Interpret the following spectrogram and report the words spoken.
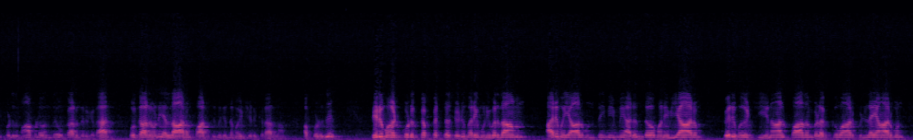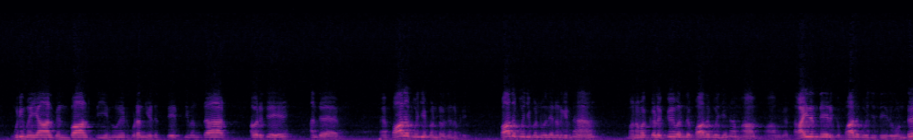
இப்பொழுது மாப்பிள்ளை வந்து உட்கார்ந்து இருக்கிறார் உட்கார்ந்தவனே எல்லாரும் பார்த்து மிகுந்த மகிழ்ச்சி எடுக்கிறார்களாம். அப்பொழுது திருமகட் கொடுக்க பெற்ற செடுமறை முனிவர்தாம். அருமையால் முன்சைமை அருந்தவ மனைவியாரும் பெருமகிழ்ச்சியினால் பாதம் விளக்குவார் பிள்ளையார் முன். உரிமையால் வெண்பால் தீநூர் உடன் எடுத்தேற்றி வந்தார் அவருக்கு அந்த பாத பூஜை பண்றதுன்னு அப்படி? பாத பூஜை பண்ணுவது என்னன்னு கேட்டா மணமக்களுக்கு வந்து பாத பூஜைன்னா அவங்க தாய் தந்தையருக்கு பாத பூஜை செய்து கொண்டு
